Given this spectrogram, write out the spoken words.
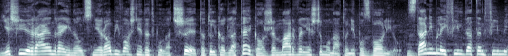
Jeśli Ryan Reynolds nie robi właśnie Deadpoola 3, to tylko dlatego, że Marvel jeszcze mu na to nie pozwolił. Zdaniem Layfielda ten film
